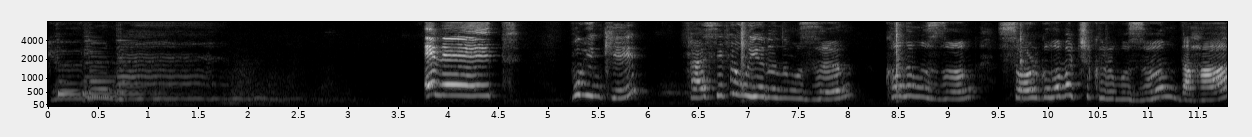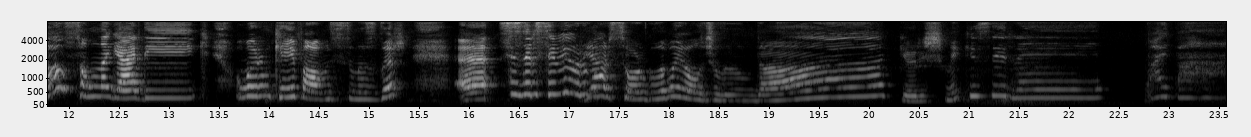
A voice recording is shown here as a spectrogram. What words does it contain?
görünen? Evet, bugünkü felsefe uyanınımızın, konumuzun, sorgulama çukurumuzun daha sonuna geldik. Umarım keyif almışsınızdır. Ee, sizleri seviyorum. Diğer sorgulama yolculuğunda görüşmek üzere. Bay bay.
